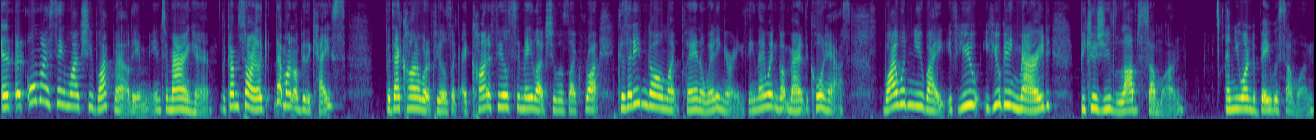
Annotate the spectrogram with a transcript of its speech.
And it almost seemed like she blackmailed him into marrying her. Like, I'm sorry, like, that might not be the case, but that kind of what it feels like. It kind of feels to me like she was like, right, because they didn't go and like plan a wedding or anything. They went and got married at the courthouse. Why wouldn't you wait? If you if you're getting married because you loved someone and you wanted to be with someone,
